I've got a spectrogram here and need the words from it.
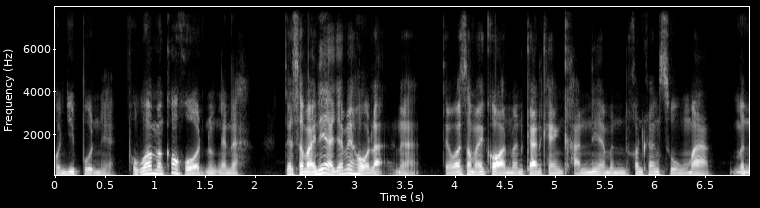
คนญี่ปุ่นเนี่ย ผมว่ามันก็โหดเหมือนกันนะแต่สมัยนี้อาจจะไม่โหดละนะ แต่ว่าสมัยก่อนมันการแข่งขันเนี่ยมันค่อนข้างสูงมาก มัน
